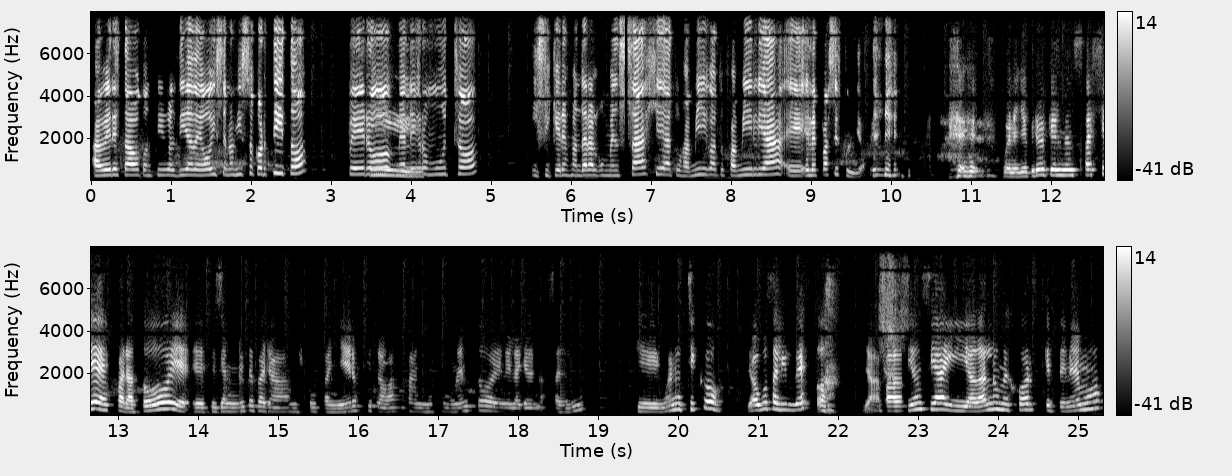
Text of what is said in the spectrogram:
haber estado contigo el día de hoy. Se nos hizo cortito, pero me alegro mucho y si quieres mandar algún mensaje a tus amigos, a tu familia, eh, el espacio es tuyo. bueno, yo creo que el mensaje es para todos, eh, especialmente para mis compañeros que trabajan en este momento en el área de la salud, que bueno chicos, ya vamos a salir de esto, ya paciencia y a dar lo mejor que tenemos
